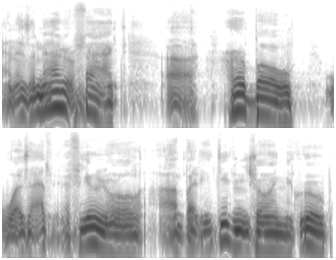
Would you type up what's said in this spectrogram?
and as a matter of fact, uh, her beau was at the funeral, uh, but he didn't join the group,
